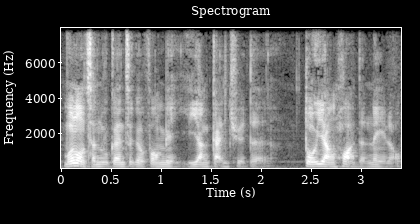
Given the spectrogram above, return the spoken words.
某种程度跟这个封面一样感觉的多样化的内容。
